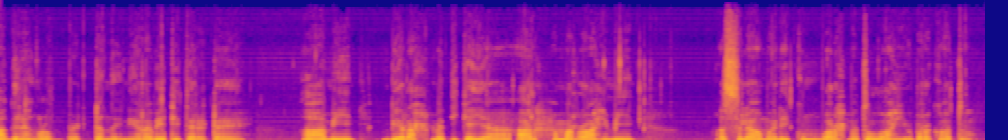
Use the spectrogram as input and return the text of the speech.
ആഗ്രഹങ്ങളും പെട്ടെന്ന് നിറവേറ്റി തരട്ടെ ആമീൻ. ബിറഹ്മത്തിക്കയ്യ അർഹമറാഹിമീൻ അസ്സാം വലൈക്കും വാഹമത്തല്ലാഹി വാത്തു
